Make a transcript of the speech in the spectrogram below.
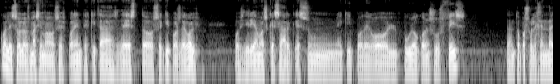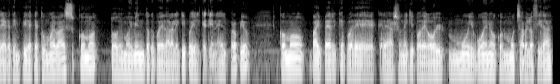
¿Cuáles son los máximos exponentes quizás de estos equipos de gol? pues diríamos que Sark es un equipo de gol puro con sus fis, tanto por su legendaria que te impide que tú muevas, como todo el movimiento que puede dar al equipo y el que tiene el propio, como Viper que puede crearse un equipo de gol muy bueno, con mucha velocidad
